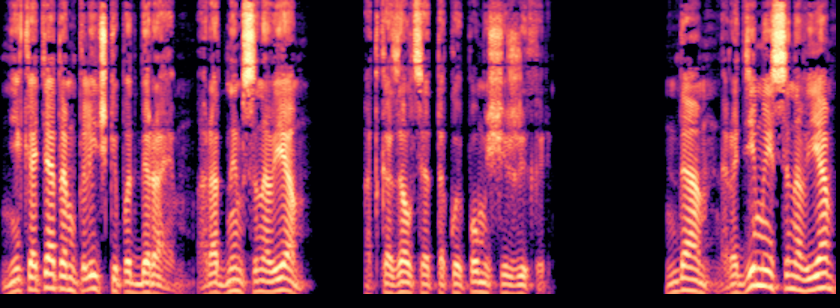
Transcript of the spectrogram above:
Не котятам клички подбираем, а родным сыновьям, — отказался от такой помощи жихарь. Да, родимые сыновья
